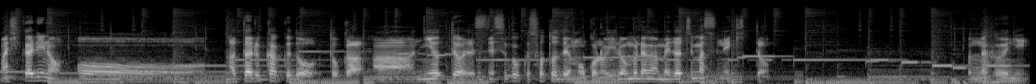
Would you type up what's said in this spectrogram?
まあ、光の当たる角度とかによってはですねすごく外でもこの色ムラが目立ちますねきっと。こんな風に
